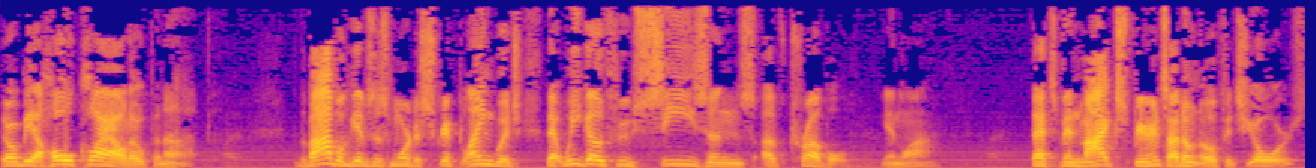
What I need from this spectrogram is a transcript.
there will be a whole cloud open up. The Bible gives us more descriptive language that we go through seasons of trouble in life. That's been my experience. I don't know if it's yours.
